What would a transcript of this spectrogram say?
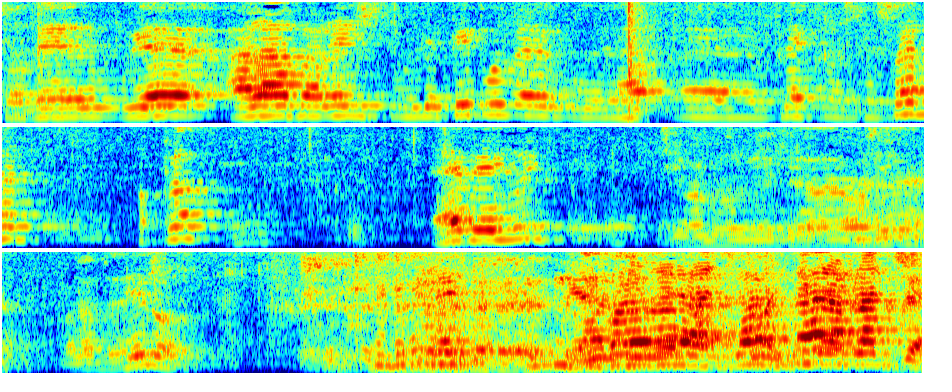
So then we are, I'll have arranged with the people that we'll have uh, breakfast for 7 o'clock. Eh, baby? Si vamos a dormir aquí en la cocina. Bueno, te digo. We are gonna get up. Last night, plancha.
